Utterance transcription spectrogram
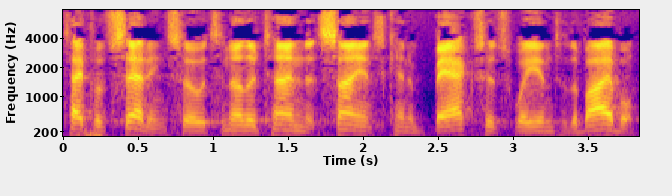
type of setting. So it's another time that science kind of backs its way into the Bible.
